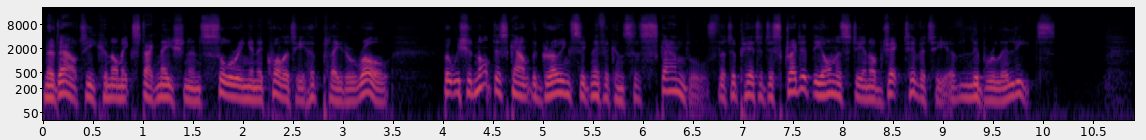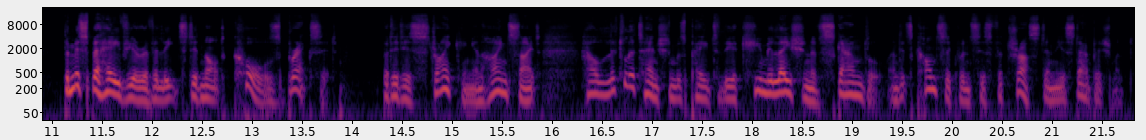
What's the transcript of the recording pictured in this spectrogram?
No doubt economic stagnation and soaring inequality have played a role, but we should not discount the growing significance of scandals that appear to discredit the honesty and objectivity of liberal elites. The misbehaviour of elites did not cause Brexit, but it is striking in hindsight how little attention was paid to the accumulation of scandal and its consequences for trust in the establishment.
